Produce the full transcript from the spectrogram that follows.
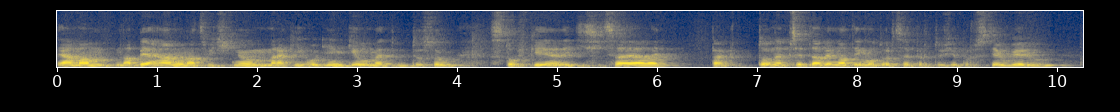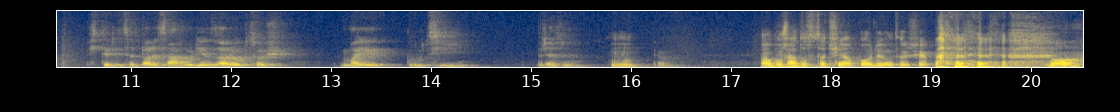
já mám naběháno, nacvičeno mraky hodin, kilometrů, to jsou stovky, ne tisíce, ale pak to nepřetavím na té motorce, protože prostě ujedu 40-50 hodin za rok, což mají kluci v březnu. Mm-hmm. Jo. A pořád to stačí na pódium, takže... no,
